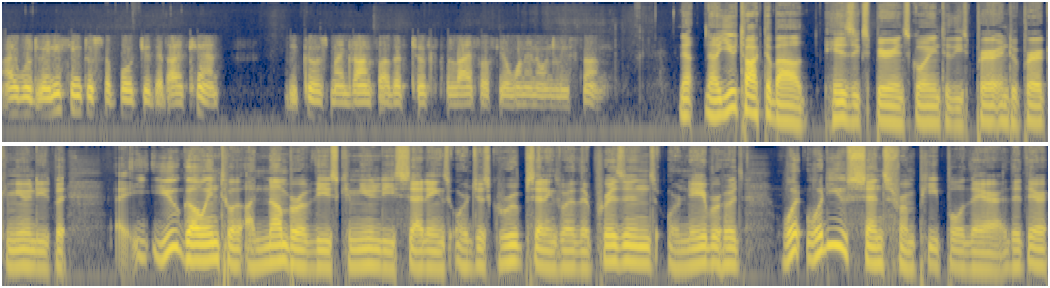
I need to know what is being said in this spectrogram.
I will do anything to support you that I can because my grandfather took the life of your one and only son. Now, now you talked about his experience going into these prayer into prayer communities, but uh, you go into a, a number of these community settings or just group settings, whether they're prisons or neighborhoods. What what do you sense from people there that they're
